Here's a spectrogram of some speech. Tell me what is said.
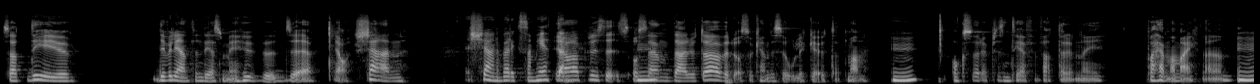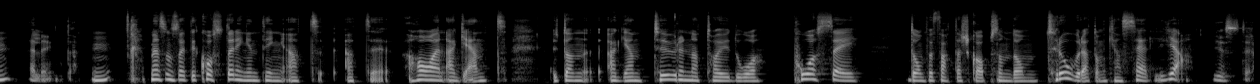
Så att det är ju, det är väl egentligen det som är huvud, eh, ja, kärn... Kärnverksamheten. Ja, precis. Och mm. sen därutöver då så kan det se olika ut att man mm. också representerar författaren i, på hemmamarknaden mm. eller inte. Mm. Men som sagt, det kostar ingenting att, att uh, ha en agent. Utan agenturerna tar ju då på sig de författarskap som de tror att de kan sälja. Just det.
